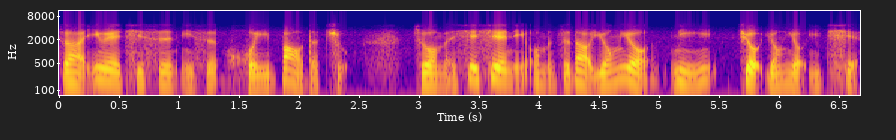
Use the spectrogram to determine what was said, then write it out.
是吧？因为其实你是回报的主，主我们谢谢你，我们知道拥有你就拥有一切。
